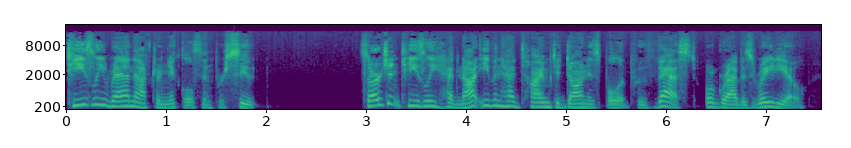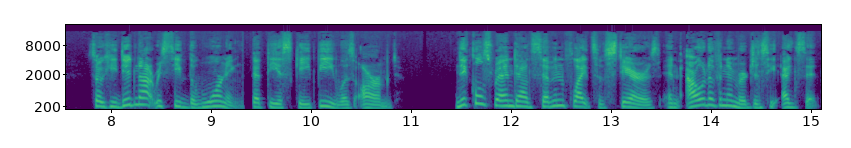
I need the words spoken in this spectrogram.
Teasley ran after Nichols in pursuit. Sergeant Teasley had not even had time to don his bulletproof vest or grab his radio, so he did not receive the warning that the escapee was armed. Nichols ran down seven flights of stairs and out of an emergency exit,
